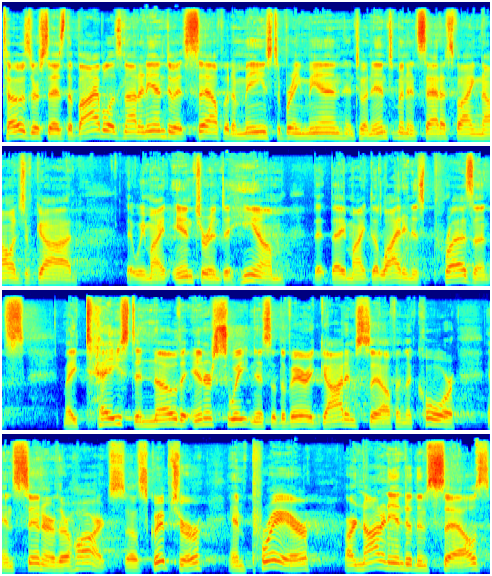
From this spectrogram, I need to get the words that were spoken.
Tozer says the Bible is not an end to itself, but a means to bring men into an intimate and satisfying knowledge of God, that we might enter into Him, that they might delight in His presence, may taste and know the inner sweetness of the very God Himself in the core and center of their hearts. So, Scripture and prayer are not an end to themselves.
